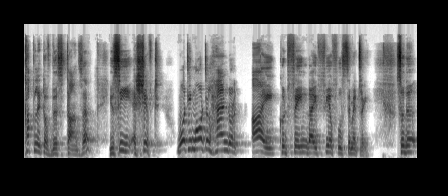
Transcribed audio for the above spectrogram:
couplet of this stanza, you see a shift. What immortal hand or eye could frame thy fearful symmetry? So the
